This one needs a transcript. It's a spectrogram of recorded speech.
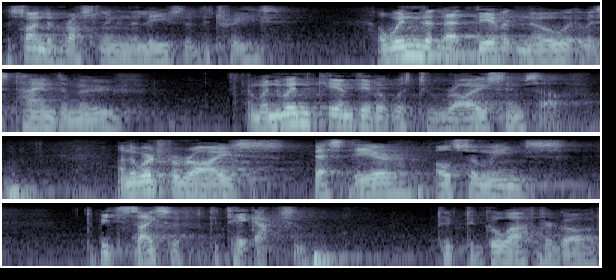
the sound of rustling in the leaves of the trees, a wind that let David know it was time to move. And when the wind came, David was to rouse himself. And the word for rouse, bestir, also means to be decisive, to take action, to, to go after God.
